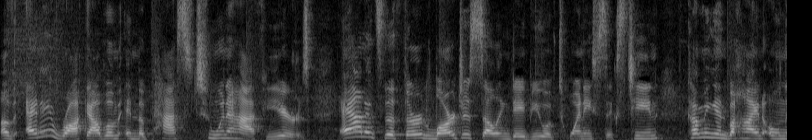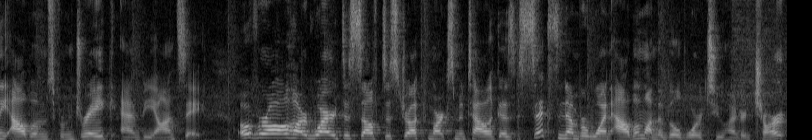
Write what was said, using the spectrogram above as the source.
of any rock album in the past two and a half years. And it's the third largest selling debut of 2016, coming in behind only albums from Drake and Beyonce. Overall, Hardwired to Self Destruct marks Metallica's sixth number one album on the Billboard 200 chart.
